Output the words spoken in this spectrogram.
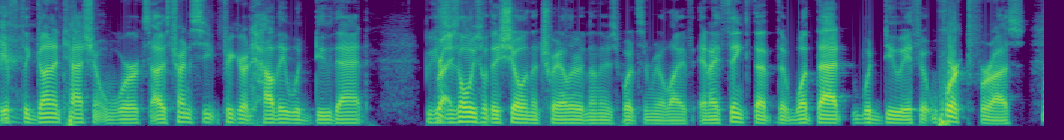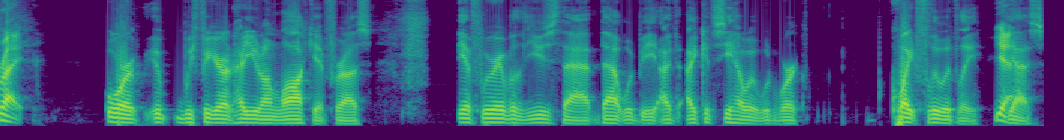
if the gun attachment works, I was trying to see figure out how they would do that because Right. there's always what they show in the trailer and then there's what's in real life. And I think that the, what that would do if it worked for us, Right. or if we figure out how you'd unlock it for us, if we were able to use that, that would be I I could see how it would work quite fluidly. Yeah. Yes.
